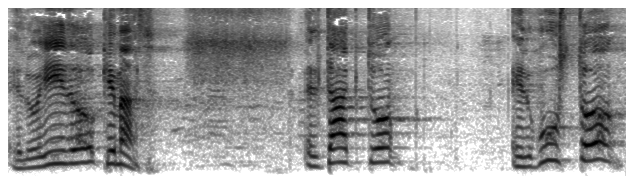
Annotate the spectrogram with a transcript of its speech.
el oído, ¿qué más? El tacto, el gusto,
